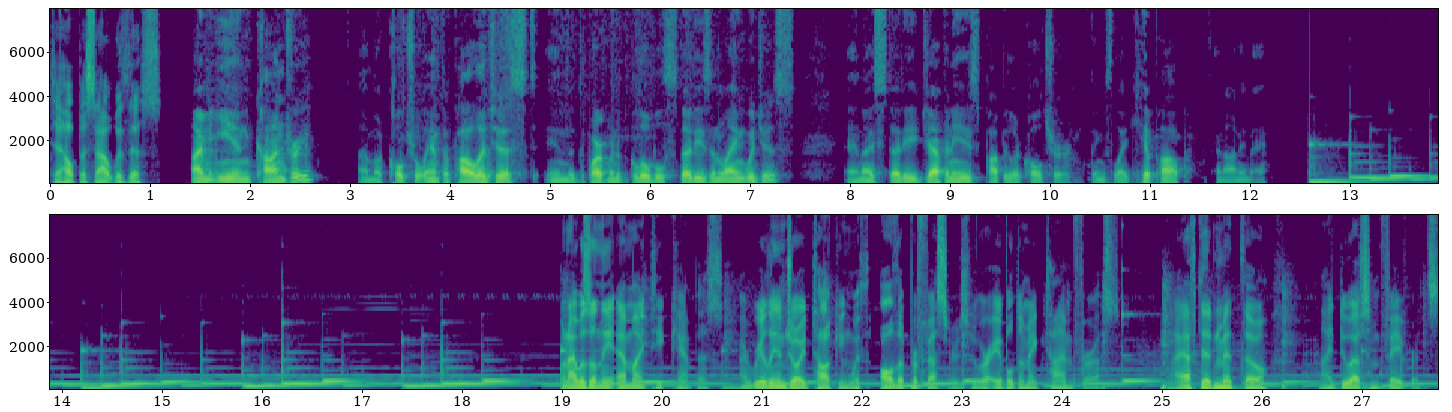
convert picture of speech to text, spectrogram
To help us out with this, I'm Ian Condry. I'm a cultural anthropologist in the Department of Global Studies and Languages, and I study Japanese popular culture, things like hip hop and anime. When I was on the MIT campus, I really enjoyed talking with all the professors who were able to make time for us. I have to admit, though, I do have some favorites,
